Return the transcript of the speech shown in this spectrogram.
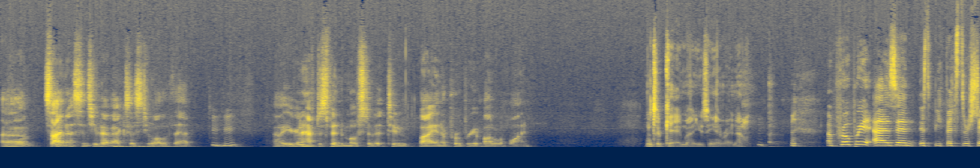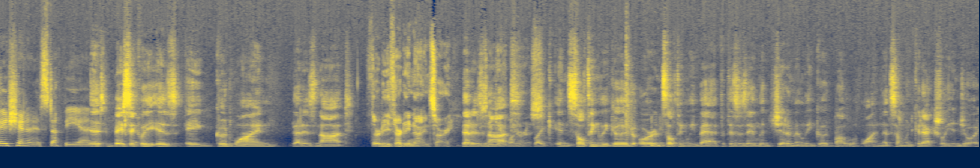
Uh, Saiyna, since you have access to all of that, uh, you're gonna have to spend most of it to buy an appropriate bottle of wine. It's okay, I'm not using it right now. Appropriate as in this befits their station and is stuffy and. It basically is a good wine that is not 3039, sorry. that is Because I gave not one a like insultingly good or insultingly bad, but this is a legitimately good bottle of wine that someone could actually enjoy.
